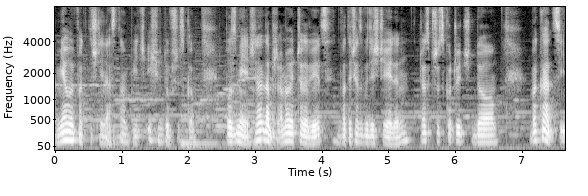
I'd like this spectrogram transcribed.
miały faktycznie nastąpić i się to wszystko pozmienić. No dobrze, mamy czerwiec 2021, czas przeskoczyć do wakacji.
